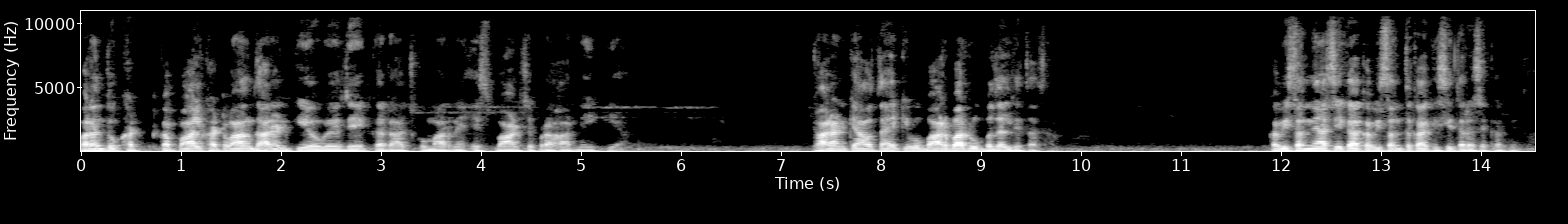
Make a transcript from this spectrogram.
परंतु खट, कपाल खटवांग धारण किए हुए देखकर राजकुमार ने इस बाण से प्रहार नहीं किया। कारण क्या होता है कि वो बार बार रूप बदल देता था। कभी सन्यासी का, कभी संत का किसी तरह से कर देता।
